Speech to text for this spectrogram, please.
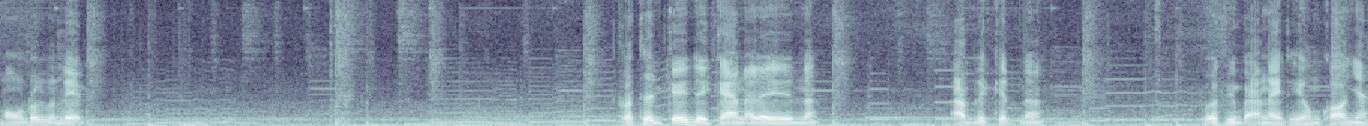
màu rất là đẹp. Có thêm cái decan ở đây nè. Applicate nè. Với phiên bản này thì không có nha.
